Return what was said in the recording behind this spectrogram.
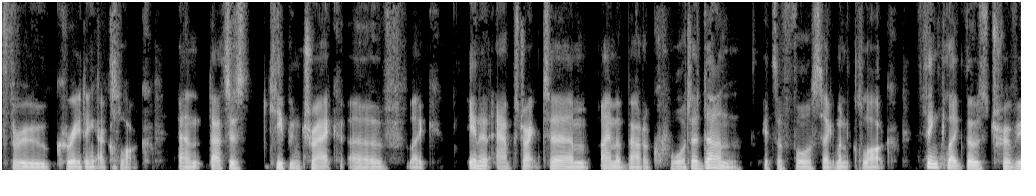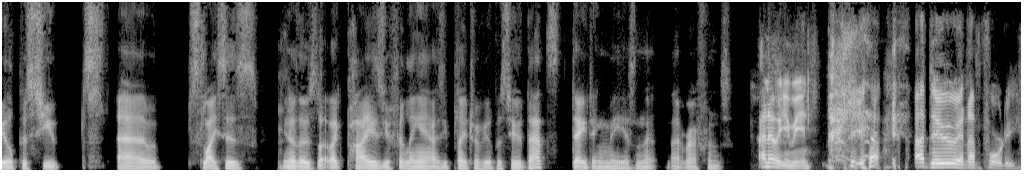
through creating a clock. And that's just keeping track of, like, in an abstract term, I'm about a quarter done. It's a four segment clock. Think like those trivial pursuit uh, slices, you know, those like pies you're filling out as you play Trivial Pursuit. That's dating me, isn't it? That reference? I know what you mean. yeah, I do, and I'm 40.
